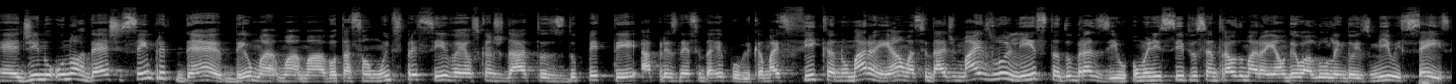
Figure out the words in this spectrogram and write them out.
É, Dino, o Nordeste sempre né, deu uma, uma, uma, votação muito expressiva aos candidatos do PT à presidência da República, mas fica no Maranhão a cidade mais lulista do Brasil. O município central do Maranhão deu a Lula em 2006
